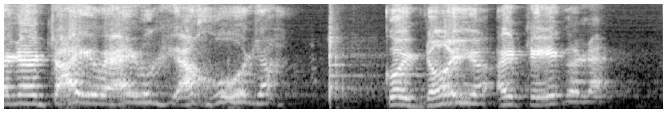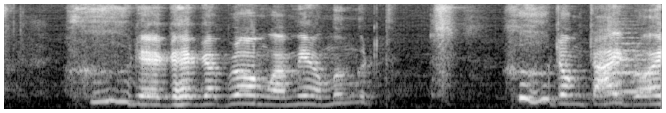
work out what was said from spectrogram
ล้วเนี่ยใจแหวนมึงอยากคูดอะก็ได้อะไอ้เต๋ก็แหละเด็ดเด็ดรับรองว่าเมียมึงก็ต้องใจปล่อย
